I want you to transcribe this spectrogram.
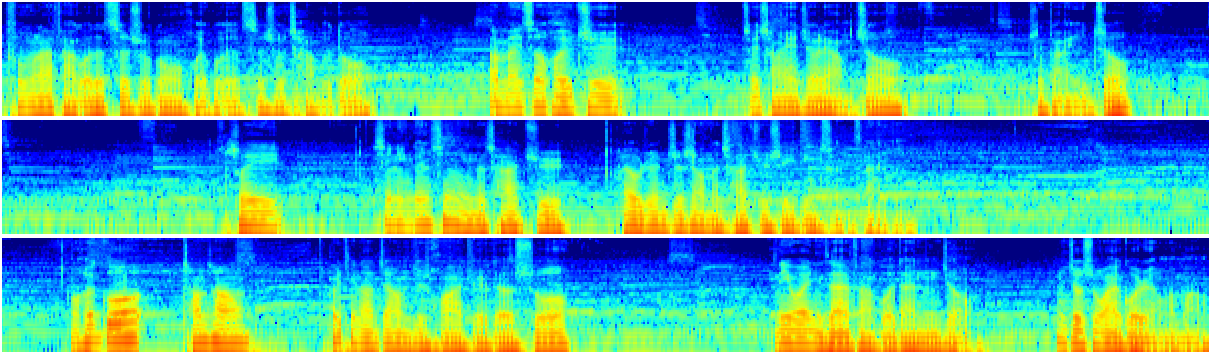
父母来法国的次数跟我回国的次数差不多，而每一次回去，最长也就两周，最短一周。所以，心灵跟心灵的差距，还有认知上的差距是一定存在的。我回国常常会听到这样一句话，觉得说：“你以为你在法国待那么久，你就是外国人了吗？”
